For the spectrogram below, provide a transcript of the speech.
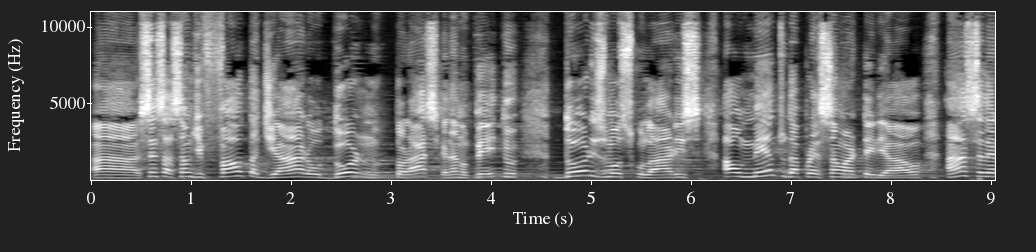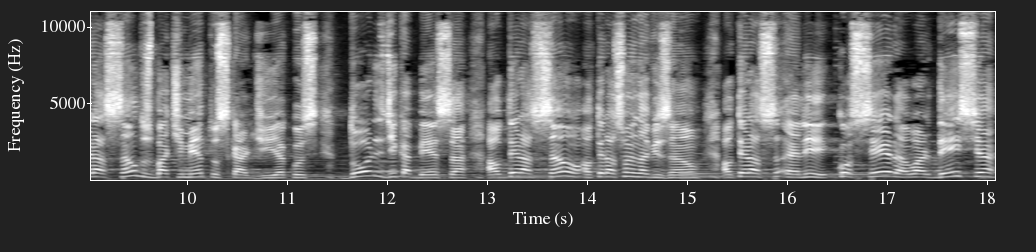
a sensação de falta de ar ou dor no, torácica, né, no peito, dores musculares, aumento da pressão arterial, aceleração dos batimentos cardíacos, dores de cabeça, alteração, alterações na visão, alteração ali, coceira ou ardência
